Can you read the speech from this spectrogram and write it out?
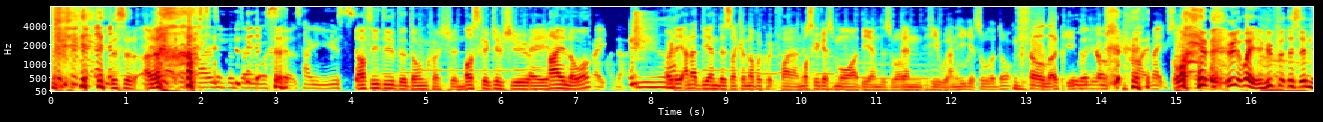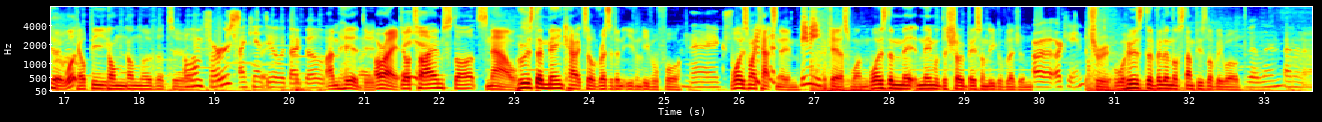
Listen, I don't. size of the dong or skirts, how you use it. After you do the dong question, Oscar gives you a high lower. Mate, I know. Okay, and at the end there's like another quick fire, and Oscar gets more at the end as well. Then he will, and he gets all the dong. So lucky. All the dongs. Alright, mate. so- who, wait, who put this in here? What? Kelpie, come come over to. Oh, I'm first? I can't do it with that goat. I'm here, dude. All right, your time starts now. Who is the main character of Resident Evil Evil 4? Next. What is my cat's name? Mimi. Okay, that's one. What is the ma- name of the show based on League of Legends? Uh, Arcane. True. Wh- Who is the villain of Stampy's Lovely World? Villain? I don't know.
